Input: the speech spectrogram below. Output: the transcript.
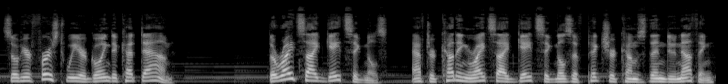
so here first we are going to cut down. The right side gate signals, after cutting right side gate signals if picture comes then do nothing,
